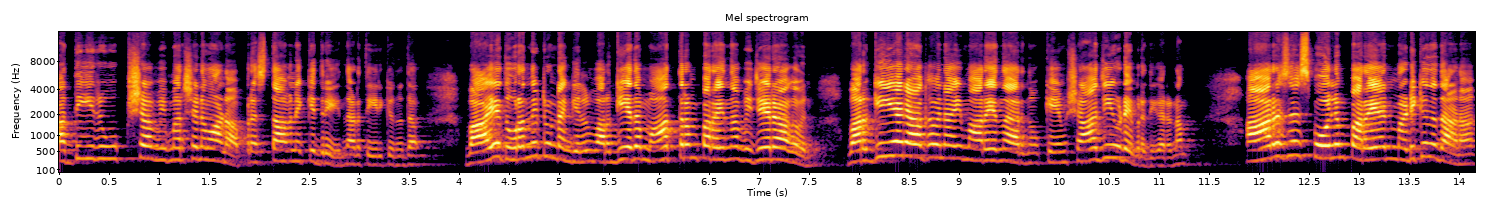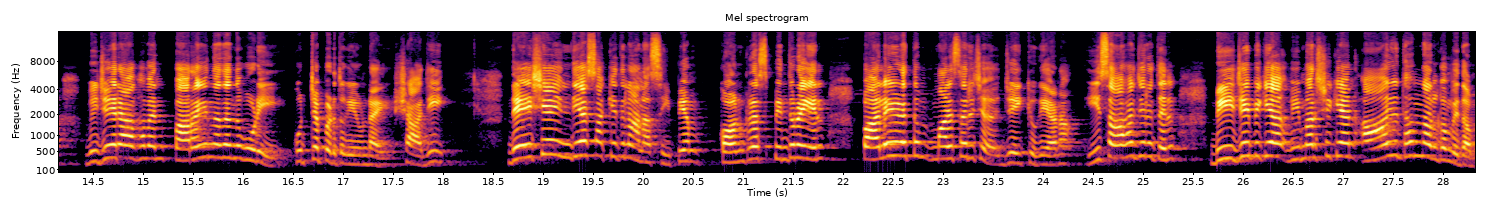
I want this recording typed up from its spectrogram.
അതിരൂക്ഷ വിമർശനമാണ് പ്രസ്താവനയ്ക്കെതിരെ നടത്തിയിരിക്കുന്നത്. വായ തുറന്നിട്ടുണ്ടെങ്കിൽ വർഗീയത മാത്രം പറയുന്ന വിജയരാഘവൻ വർഗീയ രാഘവനായി മാറിയെന്നായിരുന്നു കെ എം ഷാജിയുടെ പ്രതികരണം. ആർ എസ് എസ് പോലും പറയാൻ മടിക്കുന്നതാണ് വിജയരാഘവൻ പറയുന്നതെന്നുകൂടി കുറ്റപ്പെടുത്തുകയുണ്ടായി ഷാജി. ദേശീയ ഇന്ത്യ സഖ്യത്തിലാണ് സി പി എം. കോൺഗ്രസ് പിന്തുണയിൽ പലയിടത്തും മത്സരിച്ച് ജയിക്കുകയാണ്. ഈ സാഹചര്യത്തിൽ ബി ജെ പിക്ക് വിമർശിക്കാൻ ആയുധം നൽകും വിധം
